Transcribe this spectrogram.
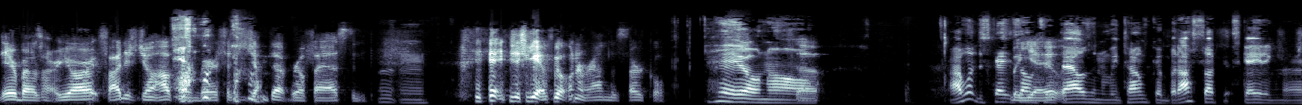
everybody was like, "Are you all right?" So I just jumped. I was so embarrassed. I just jumped up real fast and Mm-mm. just kept going around the circle. Hell no. So I went to skate But zone yeah, it was- 2000 in Wetumpka, but I sucked at skating though.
